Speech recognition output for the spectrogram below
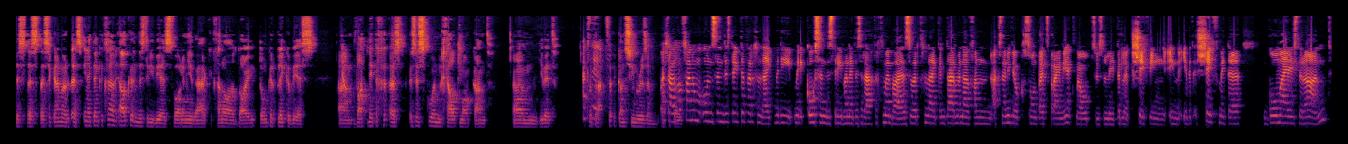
dis dis dis seker maar dis en ek dink dit gaan in elke industrie wees waarin jy werk, gaan daar daai donker plekke wees. Um wat net is is 'n skoon geldmaakkant. Um jy weet, Ek sê consumerism. Ek hou suppose. van om ons industrie te vergelyk met die met die kosindustrie want dit is regtig vir my baie soortgelyk in terme nou van ek's nou nie weer op gesondheidsbrein nie, ek's nou op soos letterlik chefing en jy weet 'n chef met 'n gourmet restaurant,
